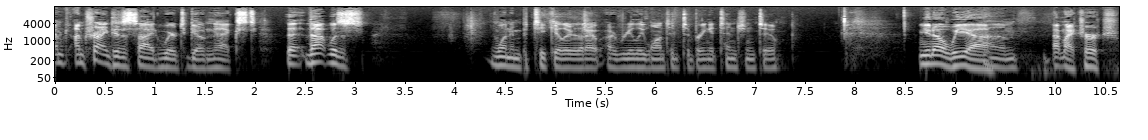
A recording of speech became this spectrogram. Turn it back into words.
I'm, I'm trying to decide where to go next. That that was one in particular that I, I really wanted to bring attention to. You know, we uh, Um, at my church,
